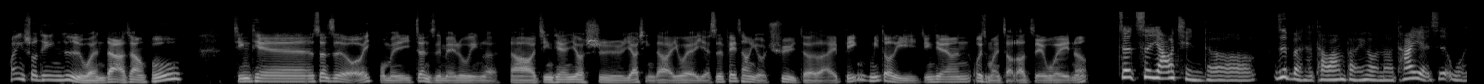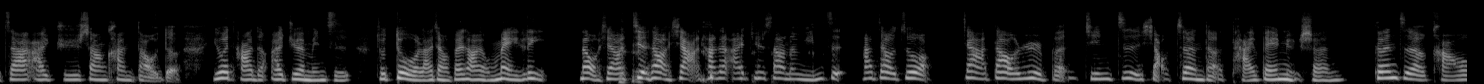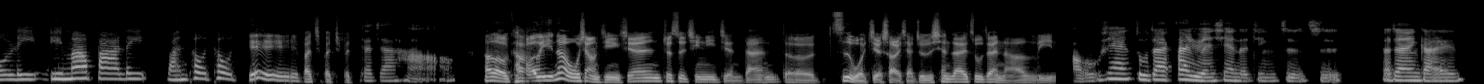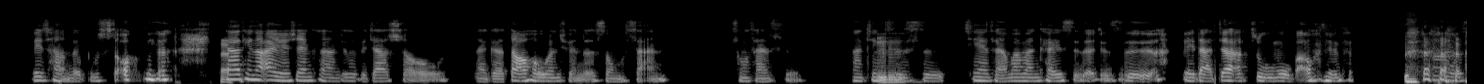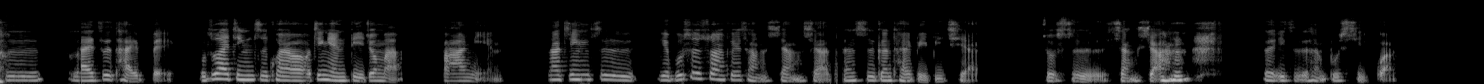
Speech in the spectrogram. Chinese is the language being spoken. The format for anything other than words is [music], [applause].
欢迎收听日文大丈夫。今天算是诶，我们一阵子没录音了，然后今天又是邀请到一位也是非常有趣的来宾，Midori。今天为什么会找到这位呢？ 这次邀请的日本的台湾朋友呢，他也是我在 IG 上看到的，因为他的 IG 的名字就对我来讲非常有魅力。那我先要 [laughs] 介绍一下他在 IG 上的名字，他叫做嫁到日本精致小镇的台北女神，跟着卡欧里姨妈巴黎玩透透。耶，巴奇巴奇巴奇，大家好。Hello，卡奥利。那我想请先就是请你简单的自我介绍一下，就是现在住在哪里？好，我现在住在爱媛县的金治市，大家应该非常的不熟。[laughs] 大家听到爱媛县，可能就是比较熟那个道后温泉的松山松山市。那金治市现在才慢慢开始的，就是 [laughs] 被大家注目吧？我觉得。那我是 [laughs] 来自台北，我住在金治，快要今年底就满八年。那金致也不是算非常乡下，但是跟台北比起来，就是乡下，[laughs] 所以一直很不习惯，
